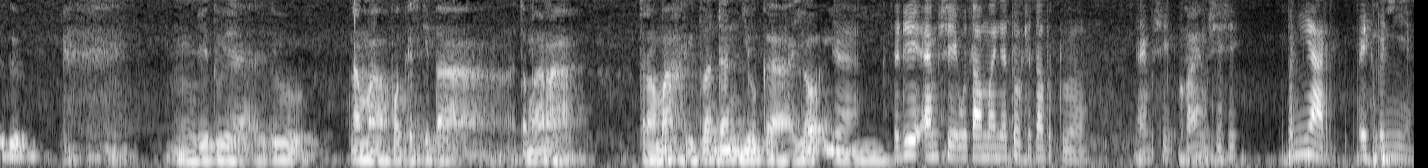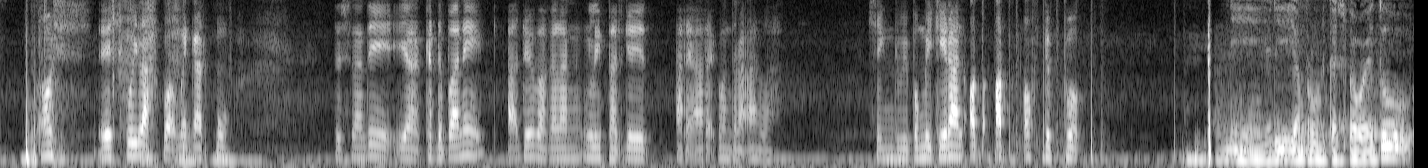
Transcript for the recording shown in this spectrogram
asu. Hmm, gitu ya. Itu nama podcast kita Cemara. Ceramah Ridwan dan Yoga. Yo ya. Jadi MC utamanya tuh kita berdua. MC kok MC sih? Penyiar. Eh penyiar. Host. Eh kui lah pok main karepmu terus nanti ya ke depannya ada bakalan ngelibat ke arek-arek kontrakan lah. Sing duwe pemikiran out, out of the box. Nih jadi yang perlu digarisbawahi itu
